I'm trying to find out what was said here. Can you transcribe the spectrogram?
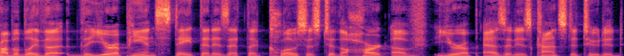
probably the the European state that is at the closest to the heart of Europe as it is constituted,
